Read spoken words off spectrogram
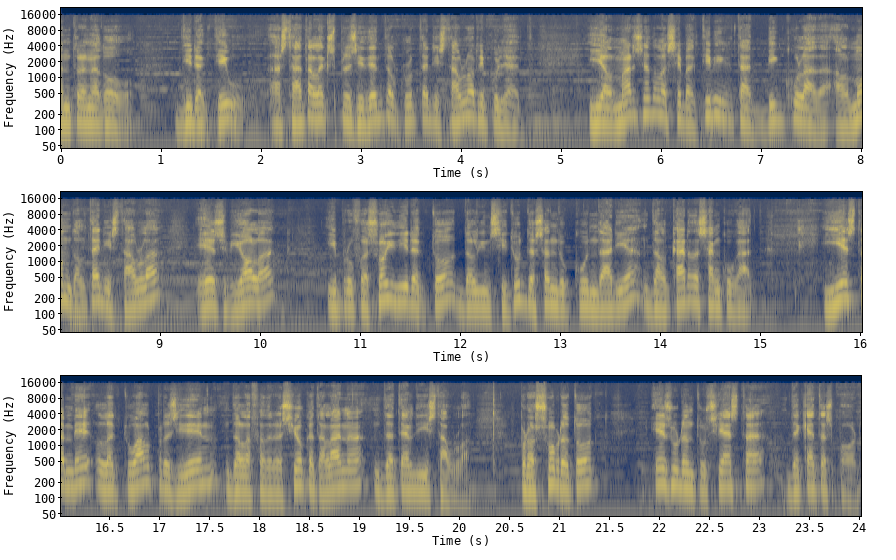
entrenador, directiu, ha estat l'expresident del Club Tenis Taula Ripollet i al marge de la seva activitat vinculada al món del tenis taula, és biòleg i professor i director de l'Institut de Secundària del CAR de Sant Cugat i és també l'actual president de la Federació Catalana de Tenis Taula, però sobretot és un entusiasta d'aquest esport.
